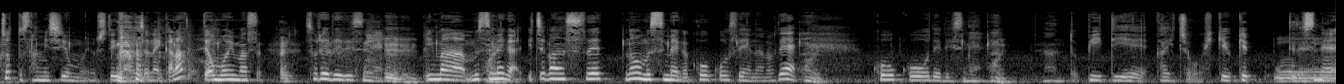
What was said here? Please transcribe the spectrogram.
ちょっと寂しい思いをしていたんじゃないかなって思います。はい。それでですね、ええ。今、娘が、一番末の娘が高校生なので、はい。高校でですね、はい。なんと PTA 会長を引き受けてですね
